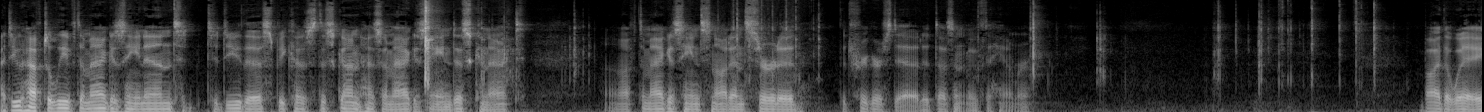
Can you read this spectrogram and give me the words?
I do have to leave the magazine in to, to do this because this gun has a magazine disconnect. Uh, if the magazine's not inserted, the trigger's dead. It doesn't move the hammer. By the way,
